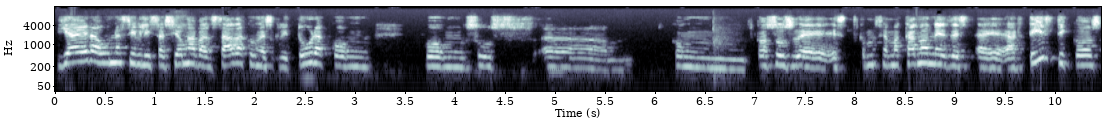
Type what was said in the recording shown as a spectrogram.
ya era una civilización avanzada con escritura, con, con sus... Ah, con, con, sus, eh, ¿cómo se llama?, cánones eh, artísticos,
